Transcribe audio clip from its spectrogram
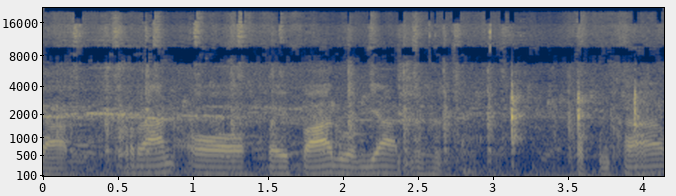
จากร้านอไฟฟ้ารวมญาตินะฮะขอบคุณครับ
